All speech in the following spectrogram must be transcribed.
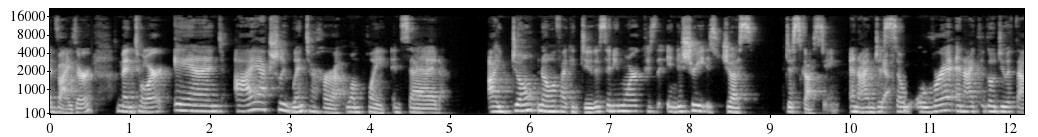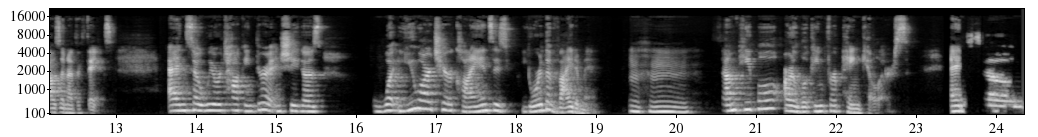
advisor, mentor, and I actually went to her at one point and said, I don't know if I could do this anymore because the industry is just disgusting. And I'm just Yeah. so over it. And I could go do a thousand other things. And so we were talking through it, and she goes, What you are to your clients is you're the vitamin hmm some people are looking for painkillers. And so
